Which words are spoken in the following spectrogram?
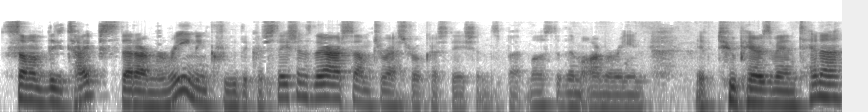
Some of the types that are marine include the crustaceans. There are some terrestrial crustaceans, but most of them are marine. They have two pairs of antennae.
